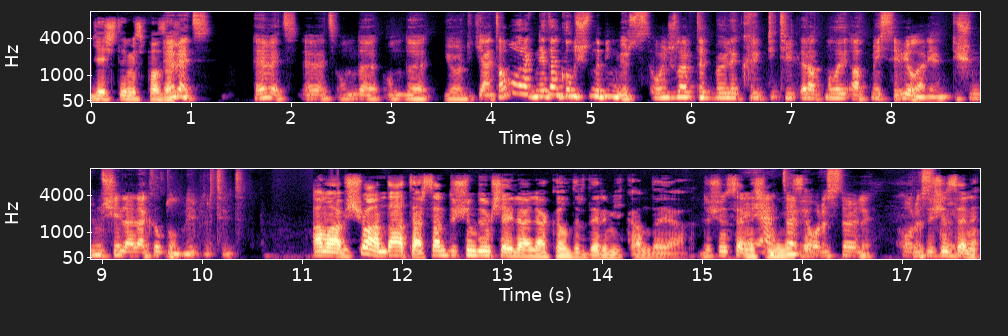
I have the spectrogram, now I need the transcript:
Geçtiğimiz pazar. Evet. Evet, evet. Onu da onu da gördük. Yani tam olarak neden konuştuğunu da bilmiyoruz. Oyuncular tabii böyle kriptik tweetler atmalı, atmayı seviyorlar yani. Düşündüğümüz şeyle alakalı da olmayabilir tweet. Ama abi şu anda atarsan düşündüğüm şeyle alakalıdır derim ilk anda ya. Düşünsene yani şimdi tabii mesela. orası da öyle. Orası Düşünsene.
